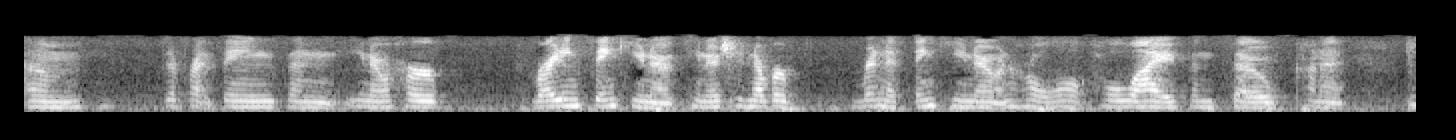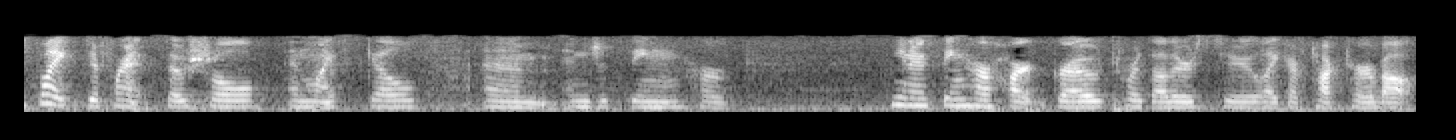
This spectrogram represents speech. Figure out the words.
um, different things, and you know, her writing thank you notes. You know, she'd never written a thank you note in her whole whole life, and so kind of just like different social and life skills, um, and just seeing her, you know, seeing her heart grow towards others too. Like I've talked to her about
